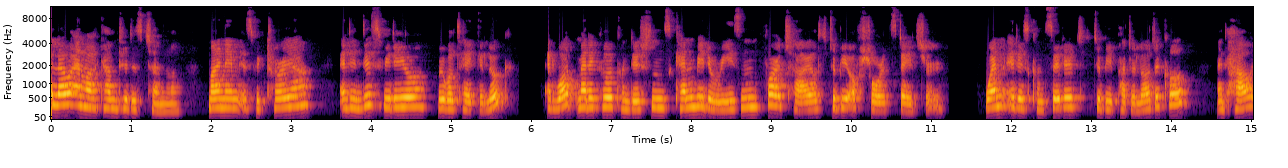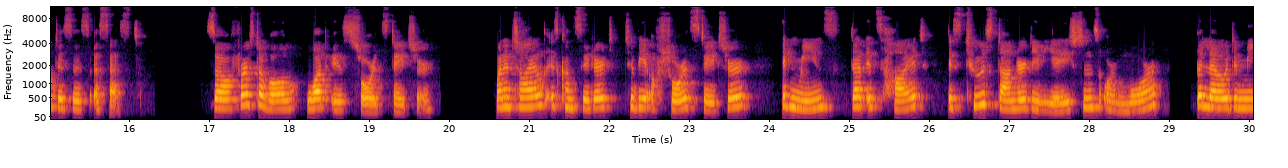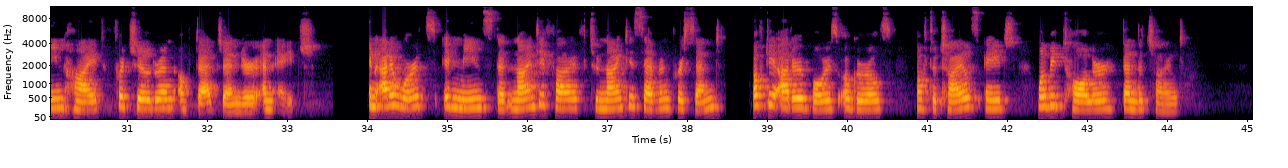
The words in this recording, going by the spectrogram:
Hello and welcome to this channel. My name is Victoria and in this video we will take a look at what medical conditions can be the reason for a child to be of short stature, when it is considered to be pathological and how this is assessed. So first of all, what is short stature? When a child is considered to be of short stature, it means that its height is two standard deviations or more below the mean height for children of that gender and age. In other words, it means that 95 to 97% of the other boys or girls of the child's age will be taller than the child.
